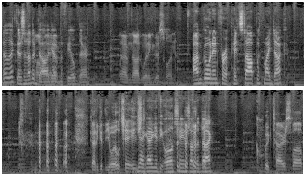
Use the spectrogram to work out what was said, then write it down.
Oh, look, there's another Oh, dog out in the field there. I'm not winning this one. I'm going in for a pit stop with my duck. Got to get the oil changed. Yeah, gotta get the oil changed on the duck. Quick tire swap.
